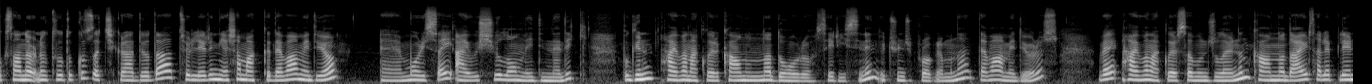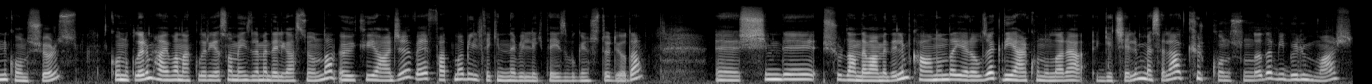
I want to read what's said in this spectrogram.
...94.9 Açık Radyo'da Türlerin Yaşam Hakkı devam ediyor. E, Morrissey I Wish You Lonely dinledik. Bugün Hayvan Hakları Kanunu'na Doğru serisinin üçüncü programına devam ediyoruz. Ve hayvan hakları savunucularının kanuna dair taleplerini konuşuyoruz. Konuklarım Hayvan Hakları Yasama İzleme Delegasyonu'ndan Öykü Yağcı ve Fatma Biltekin'le birlikteyiz bugün stüdyoda. Ee, şimdi şuradan devam edelim. Kanunda yer alacak diğer konulara geçelim. Mesela Kürk konusunda da bir bölüm var.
